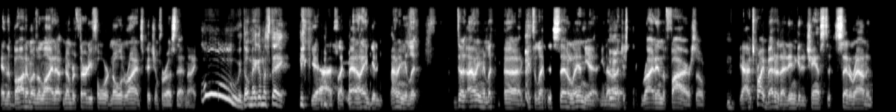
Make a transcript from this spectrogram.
in the bottom of the lineup, number 34, Nolan Ryan's pitching for us that night. Ooh, don't make a mistake. yeah, it's like, man, I ain't get, I don't even let, I don't even let uh, get to let this settle in yet. You know, yeah. I just like, right in the fire. So, mm. yeah, it's probably better that I didn't get a chance to sit around and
